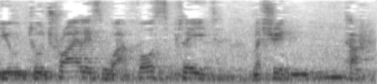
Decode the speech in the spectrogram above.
you to try this one four split machine. Okay?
